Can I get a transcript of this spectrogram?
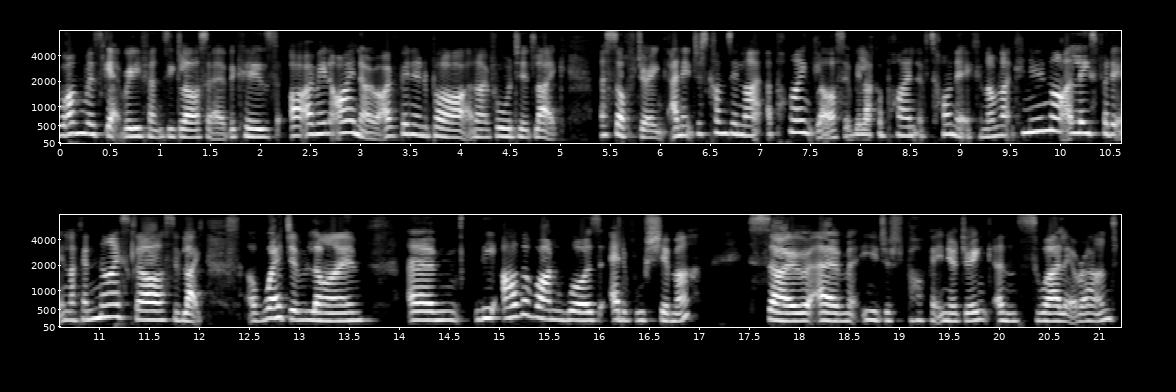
one was get really fancy glassware because I mean I know I've been in a bar and I've ordered like a soft drink and it just comes in like a pint glass. It'd be like a pint of tonic, and I'm like, can you not at least put it in like a nice glass with like a wedge of lime? Um, the other one was edible shimmer. So um, you just pop it in your drink and swirl it around.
